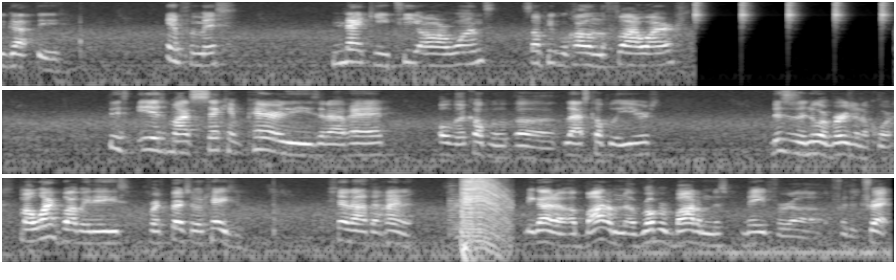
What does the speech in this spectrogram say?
We got the infamous Nike TR1s. Some people call them the Flywires. This is my second pair of these that I've had over the couple uh, last couple of years. This is a newer version, of course. My wife bought me these for a special occasion. Shout out to Heine. They got a, a bottom, a rubber bottom that's made for uh, for the track.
